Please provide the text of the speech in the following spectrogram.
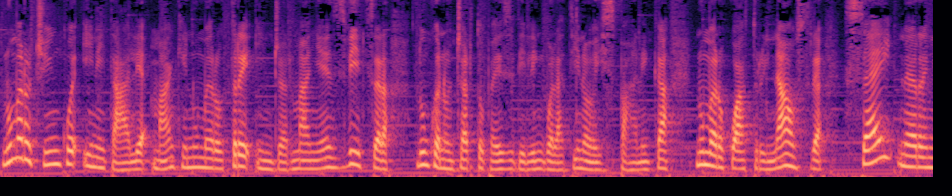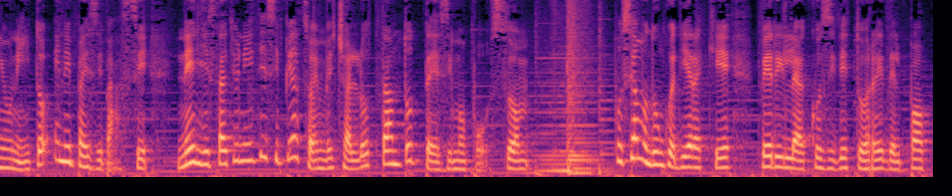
numero 5 in Italia, ma anche numero 3 in Germania e Svizzera, dunque non certo paesi di lingua latina o ispanica, numero 4 in Austria, 6 nel Regno Unito e nei Paesi Bassi. Negli Stati Uniti si piazzò invece all'88 posto. Possiamo dunque dire che per il cosiddetto re del pop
